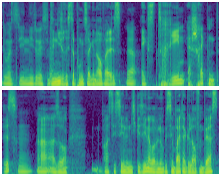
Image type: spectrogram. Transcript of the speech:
Du meinst die niedrigste. Die niedrigste Punktzahl, genau, weil es ja. extrem erschreckend ist. Hm. Ja, also, du hast die Szene nicht gesehen, aber wenn du ein bisschen weitergelaufen wärst,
